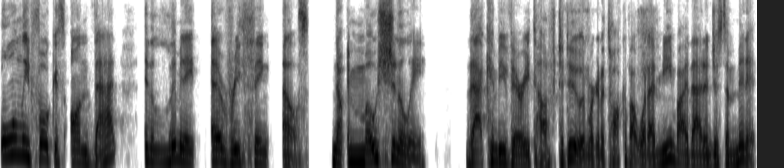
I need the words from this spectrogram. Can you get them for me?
only focus on that and eliminate everything else. Now emotionally that can be very tough to do. And we're going to talk about what I mean by that in just a minute.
